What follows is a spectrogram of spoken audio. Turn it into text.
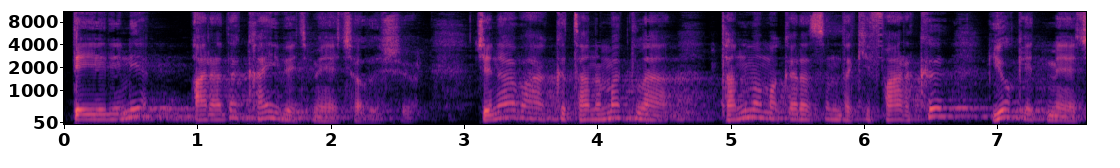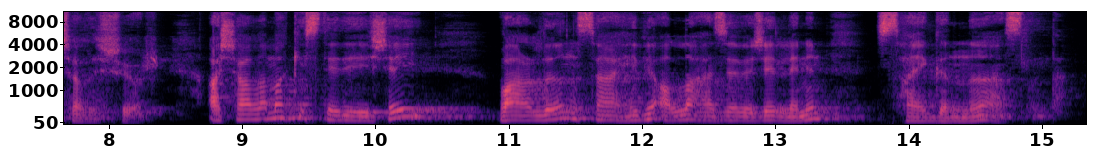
değerini arada kaybetmeye çalışıyor. Cenab-ı Hakk'ı tanımakla tanımamak arasındaki farkı yok etmeye çalışıyor. Aşağılamak istediği şey varlığın sahibi Allah Azze ve Celle'nin saygınlığı aslında.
